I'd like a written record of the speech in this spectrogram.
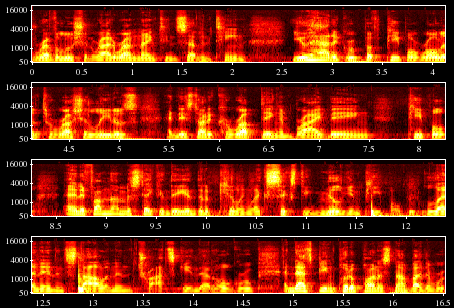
revolution right around 1917. You had a group of people roll into Russia, leaders, and they started corrupting and bribing people. And if I'm not mistaken, they ended up killing like 60 million people Lenin and Stalin and Trotsky and that whole group. And that's being put upon us now by the.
